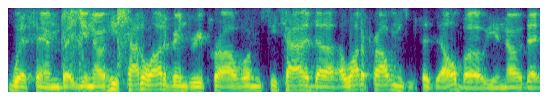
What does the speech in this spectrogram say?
with him. But you know he's had a lot of injury problems. He's had uh, a lot of problems with his elbow. You know that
